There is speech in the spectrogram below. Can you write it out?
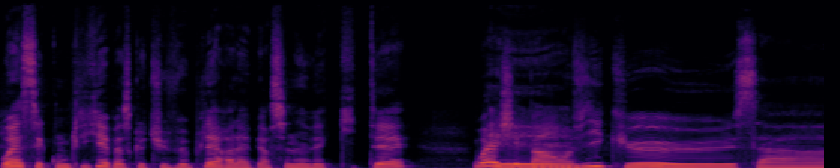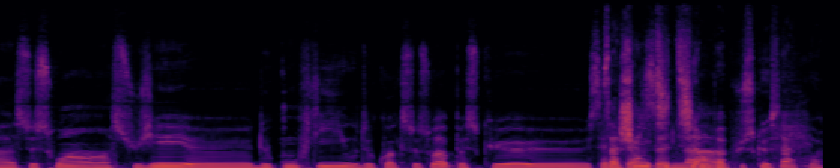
Ouais, c'est compliqué parce que tu veux plaire à la personne avec qui t'es. Ouais, j'ai pas envie que euh, ça ce soit un sujet euh, de conflit ou de quoi que ce soit parce que euh, cette Sachant que tu tiens pas plus que ça, quoi.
